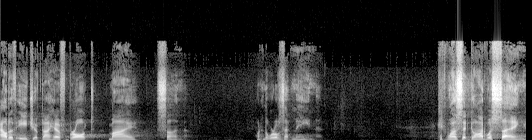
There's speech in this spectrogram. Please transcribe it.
Out of Egypt I have brought my son. What in the world does that mean? It was that God was saying,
